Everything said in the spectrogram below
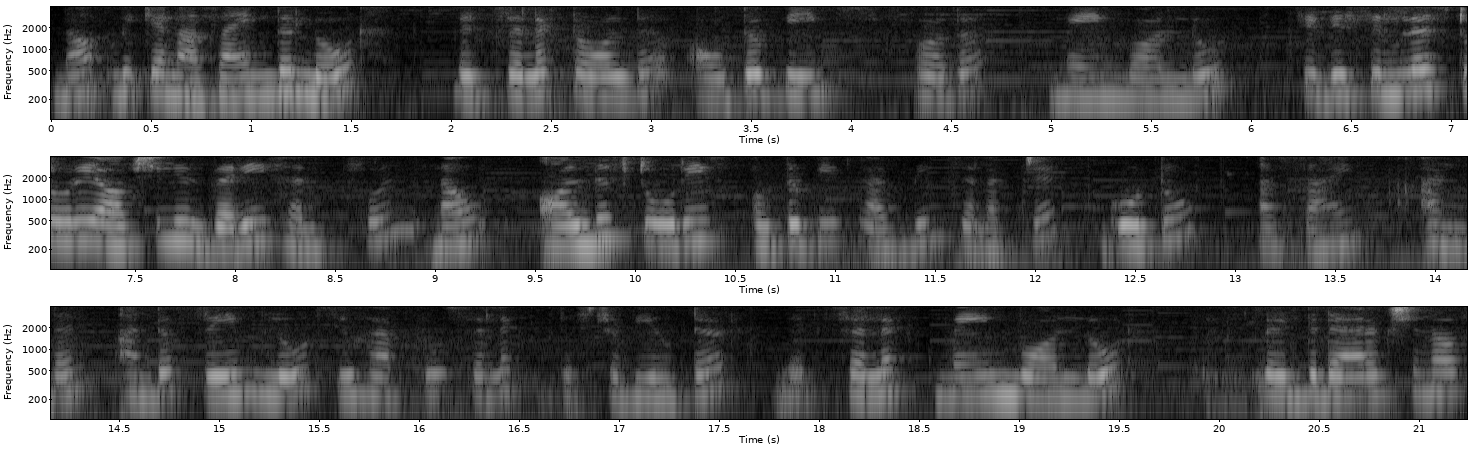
Now we can assign the load. Let's select all the outer beams for the main wall load. See this similar story option is very helpful. Now all the stories outer beams have been selected. Go to assign and then under frame loads you have to select distributed let's select main wall load let the direction of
